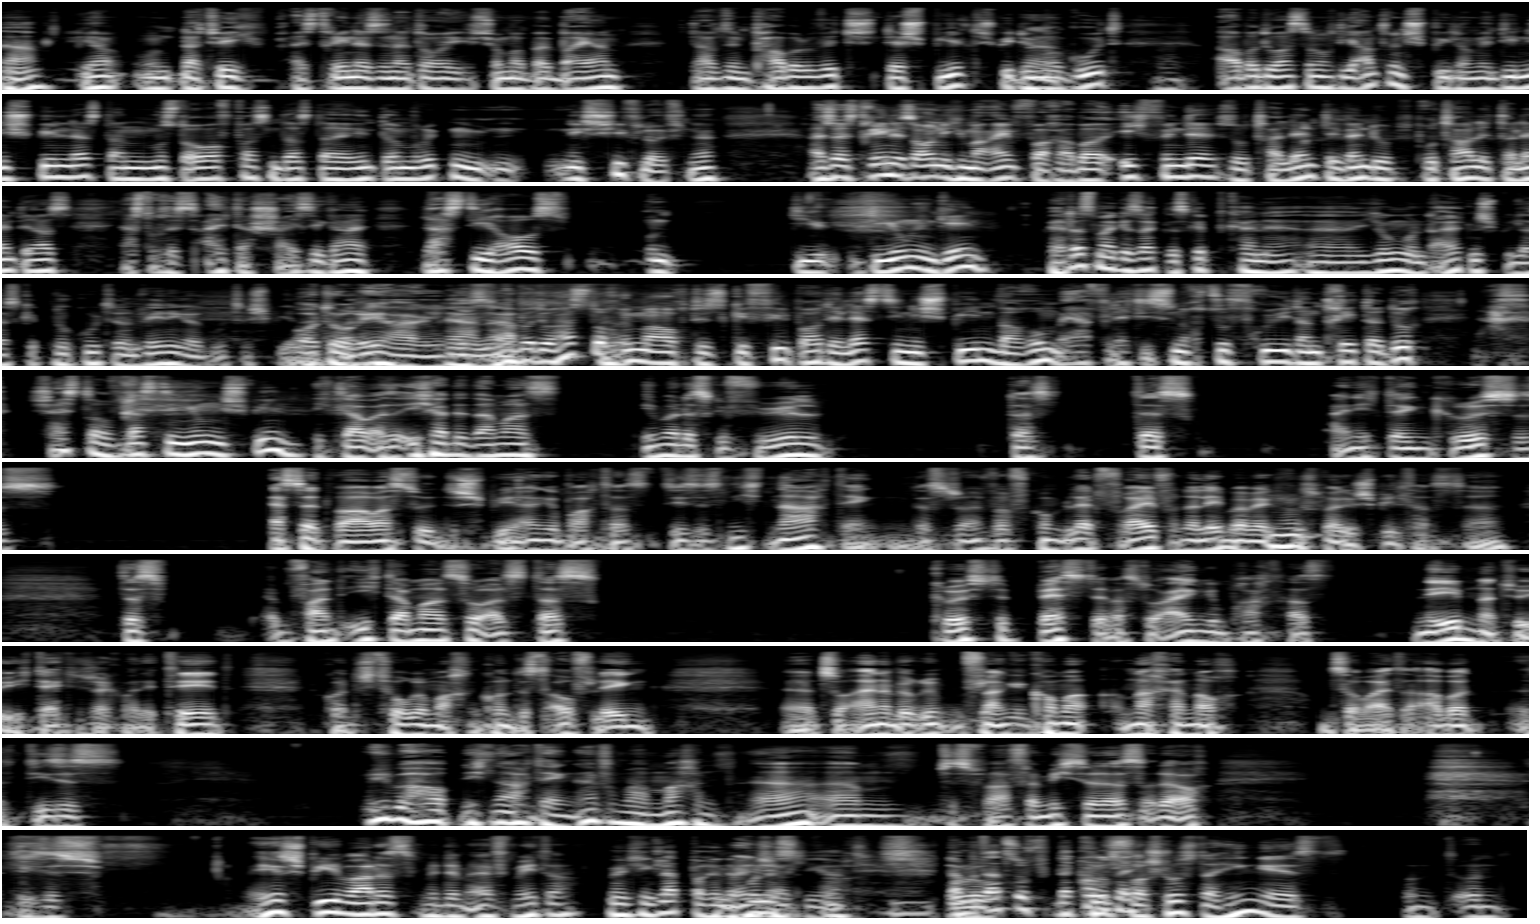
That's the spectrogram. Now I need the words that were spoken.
ja, Ja, und natürlich, als Trainer sind natürlich schon mal bei Bayern, da haben sie einen Pavlovic, der spielt, spielt immer gut, aber du hast ja noch die anderen Spieler und wenn die nicht spielen lässt, dann musst du auch aufpassen, dass da hinterm Rücken nichts schief läuft. Ne? Also als Trainer ist auch nicht immer einfach, aber ich finde, so Talente, wenn du brutale Talente hast, lass doch das Alter scheißegal, lass die raus und die, die Jungen gehen. Wer hat das mal gesagt? Es gibt keine äh, jungen und alten Spieler, es gibt nur gute und weniger gute Spieler. Otto Rehagel, Ja, ne? Aber du hast doch immer auch das Gefühl, boah, der lässt sie nicht spielen, warum? Ja, vielleicht ist es noch zu früh, dann dreht er durch. Ach, scheiß drauf, lass den Jungen spielen. Ich glaube, also ich hatte damals immer das Gefühl, dass das eigentlich dein größtes Asset war, was du in das Spiel eingebracht hast. Dieses Nicht-Nachdenken, dass du einfach komplett frei von der Leber weg Fußball gespielt hast. Ja. Das empfand ich damals so als das größte, beste, was du eingebracht hast. Neben natürlich technischer Qualität. Du konntest Tore machen, konntest auflegen. Äh, zu einer berühmten Flanke kommen wir nachher noch und so weiter. Aber äh, dieses überhaupt nicht nachdenken, einfach mal machen. Ja, ähm, das war für mich so das, oder auch dieses, welches Spiel war das mit dem Elfmeter? Mönchengladbach in der Bundesliga. Mönchengladbach. Da, Wo du dazu, da kurz vor Schluss da hingehst und, und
